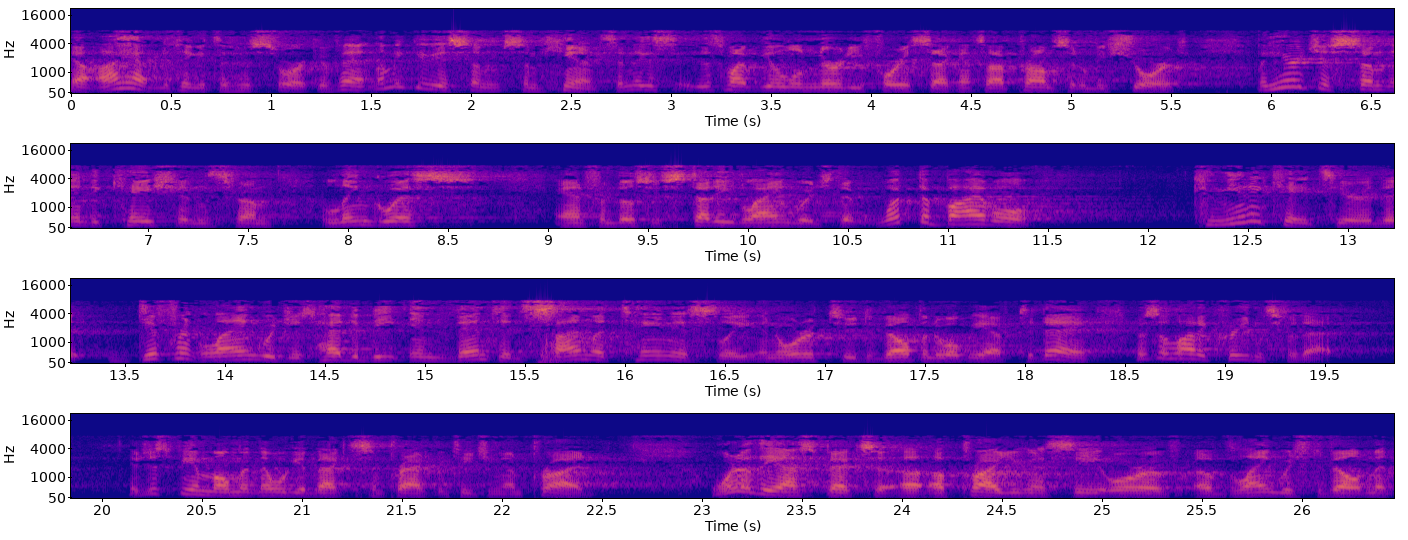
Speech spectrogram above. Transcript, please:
Now, I happen to think it's a historic event. Let me give you some, some hints. And this, this might be a little nerdy for a second, so I promise it'll be short. But here are just some indications from linguists and from those who studied language that what the Bible communicates here that different languages had to be invented simultaneously in order to develop into what we have today. There's a lot of credence for that. It'll just be a moment, then we'll get back to some practical teaching on pride. One of the aspects uh, of pride you're going to see, or of, of, language development,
